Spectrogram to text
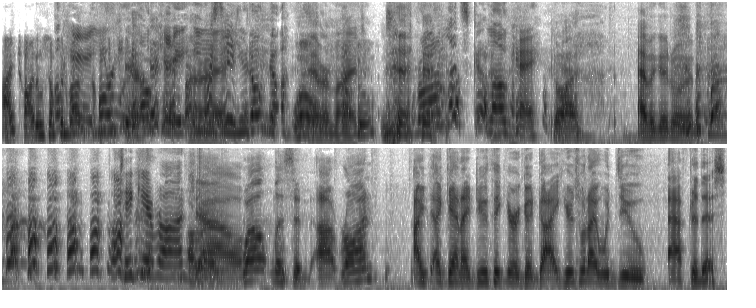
I taught him something Okay, about car you, care. okay, easy. right. You don't know. Never mind. Ron, let's go. Okay. God. Have a good one. Take care, Ron. All right. Ciao. Well, listen, uh, Ron. I, again, I do think you're a good guy. Here's what I would do after this:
